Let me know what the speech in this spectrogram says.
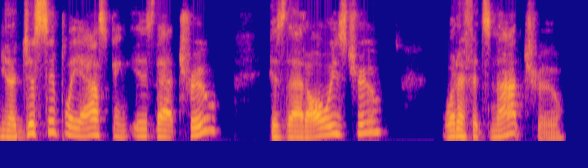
you know just simply asking is that true is that always true what if it's not true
